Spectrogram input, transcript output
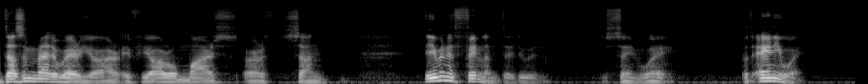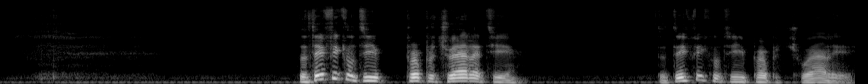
Doesn't matter where you are, if you are on Mars, Earth, Sun. Even in Finland they do it the same way. But anyway. The difficulty perpetuality the difficulty perpetuality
